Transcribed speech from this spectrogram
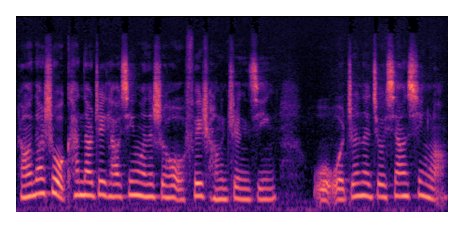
然后当时我看到这条新闻的时候，我非常震惊，我我真的就相信了，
